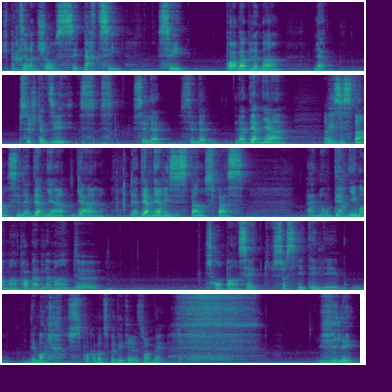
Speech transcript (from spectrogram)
Je peux te dire une chose, c'est parti, c'est probablement, la, si je te dis, c'est la, la, dernière résistance, c'est la dernière guerre, la dernière résistance face à nos derniers moments probablement de ce qu'on pensait être société libre ou démocrate. Je ne sais pas comment tu peux décrire ça, mais vilé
